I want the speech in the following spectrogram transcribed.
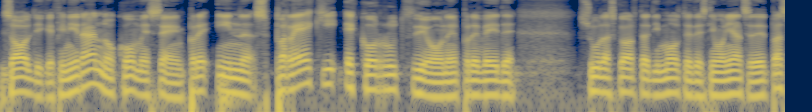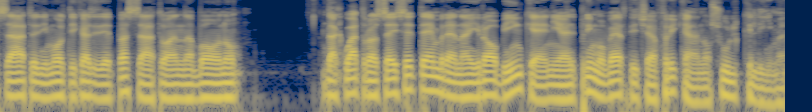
Soldi che finiranno, come sempre, in sprechi e corruzione, prevede sulla scorta di molte testimonianze del passato e di molti casi del passato Anna Bono. Dal 4 al 6 settembre a Nairobi in Kenya il primo vertice africano sul clima.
